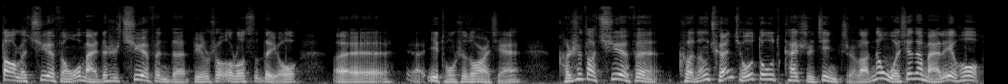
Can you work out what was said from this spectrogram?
到了七月份，我买的是七月份的，比如说俄罗斯的油，呃，一桶是多少钱？可是到七月份，可能全球都开始禁止了。那我现在买了以后，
